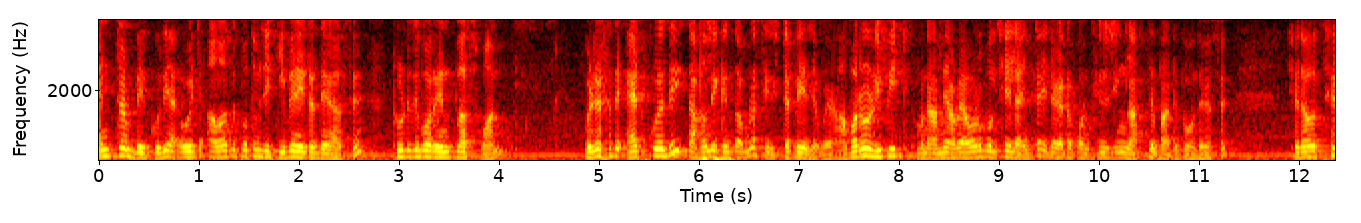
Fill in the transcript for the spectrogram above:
এন টার্ম বের করি, আর ওইটা আমাদের প্রথম যে গিভেন এটা দেওয়া আছে two two the power N plus one ওইটার সাথে অ্যাড করে দিই, তাহলে কিন্তু আমরা সিরিজটা পেয়ে যাব। আবারও রিপিট মানে আমি আবারও বলছি এই লাইনটা, এই জায়গাটা কনফিউজিং লাগতে পারে তোমাদের কাছে। সেটা হচ্ছে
